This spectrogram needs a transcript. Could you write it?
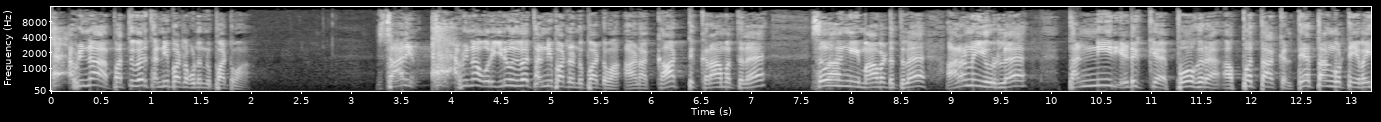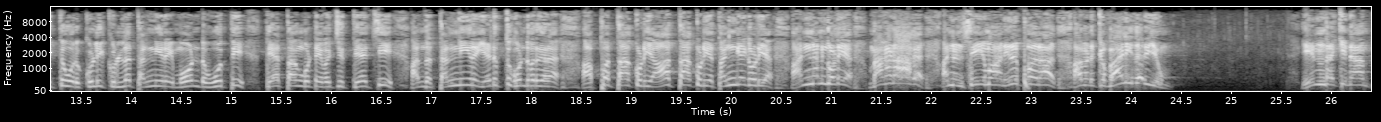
அப்படின்னா பத்து பேர் தண்ணி பாட்டில் கொண்டு நிப்பாட்டுவான். ஸ்டாலின் அப்படின்னா ஒரு இருபது பேர் தண்ணி பாட்டில் நிப்பாட்டுவான். ஆனா காட்டு கிராமத்துல சிவகங்கை மாவட்டத்துல அரணையூர்ல தண்ணீர் எடுக்க போகிற அப்பத்தாக்கள் தேத்தாங்கொட்டையை வைத்து ஒரு குழிக்குள்ள தண்ணீரை மோண்டு ஊத்தி தேத்தாங்கொட்டையை வச்சு தேய்ச்சி அந்த தண்ணீரை எடுத்து கொண்டு வருகிற அப்பத்தாக்குடைய ஆத்தாக்குடைய தங்கைகளுடைய அண்ணன்களுடைய மகனாக அண்ணன் சீமான் இருப்பதனால் அவனுக்கு வழி தெரியும். இன்றைக்கு நாம்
